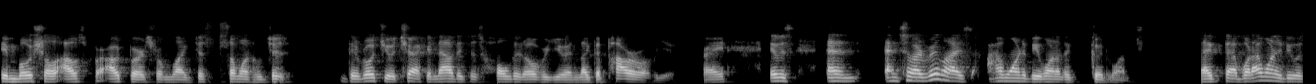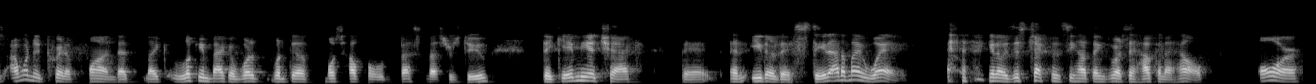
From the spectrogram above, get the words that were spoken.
emotional outbur- outbursts from like just someone who just they wrote you a check and now they just hold it over you and like the power over you, right? It was and and so I realized I want to be one of the good ones like that what i want to do is i want to create a fund that like looking back at what what the most helpful best investors do they gave me a check that and either they stayed out of my way you know just checked and see how things were, say how can i help or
